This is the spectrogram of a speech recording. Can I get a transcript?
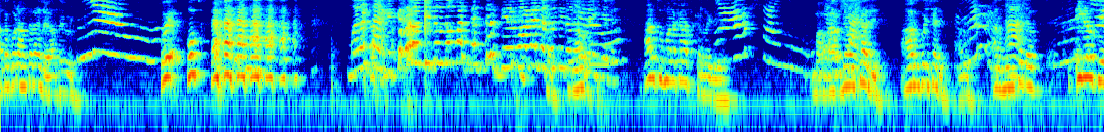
आता कोण हसायला लागलं आता येऊन होय हो. मला टार्गेट करावं ती तुमचा पाचकाच करते. मागायला तर तिनं. नाही केलं. अरे तुम्हाला काय करायला लागली? शाली आरू पण शाली आरू म्हणून पडल्यावर इकडे की.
